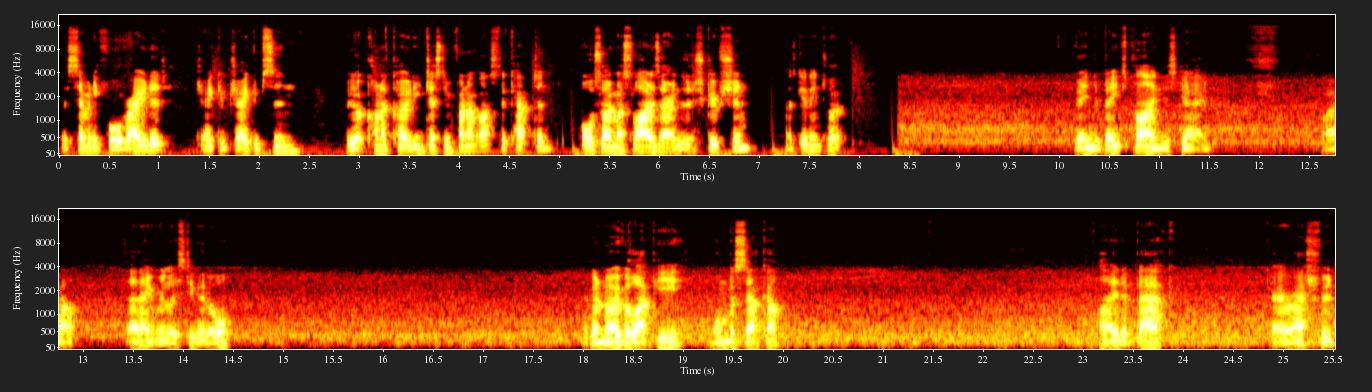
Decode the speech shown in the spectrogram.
We're 74 rated. Jacob Jacobson. We've got Conor Coady just in front of us, the captain. Also, my sliders are in the description. Let's get into it. Van Beek's playing this game. Wow, that ain't realistic at all. I got an overlap here. Wan-Bissaka. Played it back. Okay, Rashford.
